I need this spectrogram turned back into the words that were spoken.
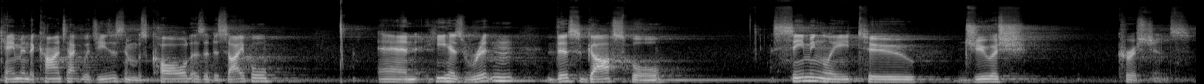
came into contact with Jesus and was called as a disciple. And he has written this gospel seemingly to Jewish Christians.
